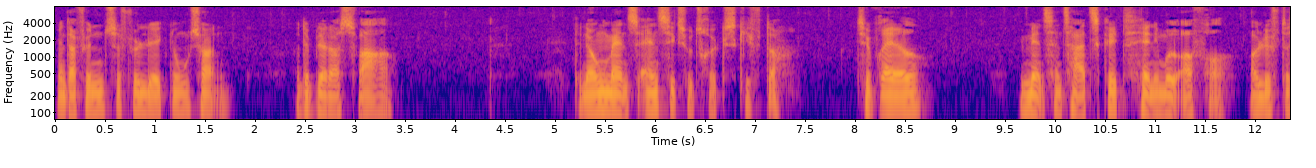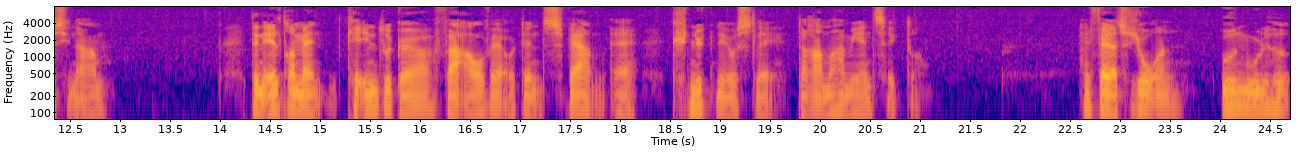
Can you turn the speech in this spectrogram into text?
men der findes selvfølgelig ikke nogen sådan, og det bliver der også svaret. Den unge mands ansigtsudtryk skifter til vrede, imens han tager et skridt hen imod offret og løfter sin arm. Den ældre mand kan intet gøre for at afværge den sværm af knytnæveslag, der rammer ham i ansigtet. Han falder til jorden uden mulighed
